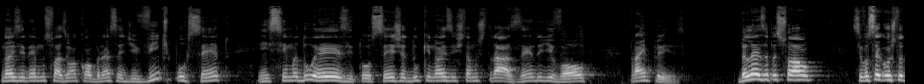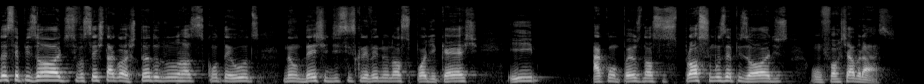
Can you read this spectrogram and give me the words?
nós iremos fazer uma cobrança de 20% em cima do êxito, ou seja, do que nós estamos trazendo de volta para a empresa. Beleza, pessoal? Se você gostou desse episódio, se você está gostando dos nossos conteúdos, não deixe de se inscrever no nosso podcast e acompanhe os nossos próximos episódios. Um forte abraço.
